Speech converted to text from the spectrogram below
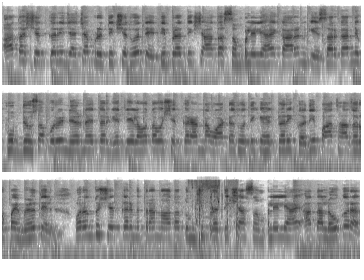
आता शेतकरी ज्याच्या प्रतीक्षेत होते ती प्रतीक्षा आता संपलेली आहे कारण की सरकारने खूप दिवसापूर्वी निर्णय तर घेतलेला होता व शेतकऱ्यांना वाटत होते की हेक्टरी कधी पाच हजार रुपये मिळतील. परंतु शेतकरी मित्रांनो आता तुमची प्रतीक्षा संपलेली आहे आता लवकरच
